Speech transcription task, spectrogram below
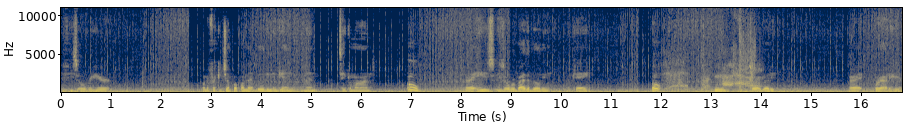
If he's over here, wonder if I could jump up on that building again and then take him on. Oh! Alright, he's he's over by the building. Okay. Oh! Hmm. Sorry, buddy. Alright, we're out of here.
